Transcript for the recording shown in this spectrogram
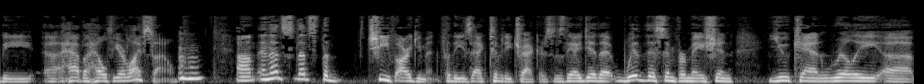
be uh, have a healthier lifestyle. Um, and that's that's the chief argument for these activity trackers is the idea that with this information you can really uh,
